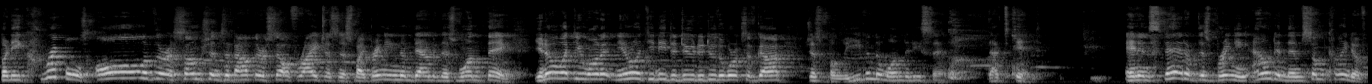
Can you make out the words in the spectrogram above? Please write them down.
But he cripples all of their assumptions about their self righteousness by bringing them down to this one thing. You know what you want to, you know what you need to do to do the works of God? Just believe in the one that he sent. That's it. And instead of this bringing out in them some kind of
